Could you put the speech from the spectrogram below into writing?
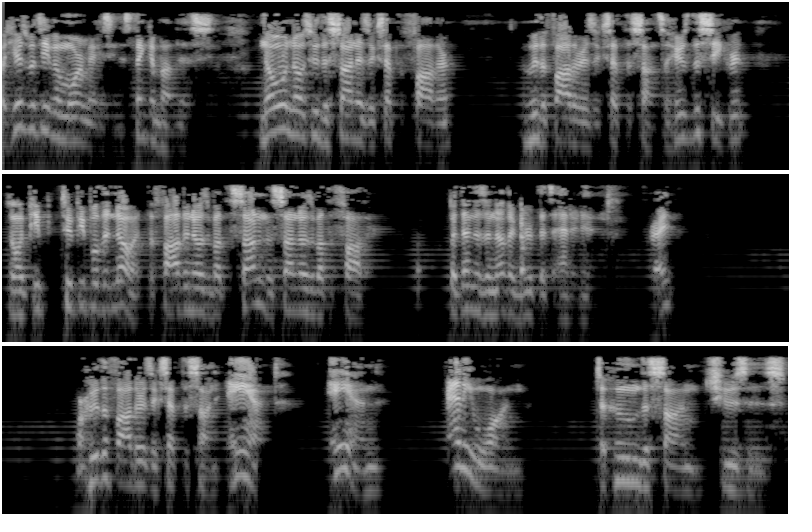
But here's what's even more amazing is think about this. No one knows who the Son is except the Father, who the Father is except the Son. So here's the secret. There's only two people that know it. The Father knows about the Son, and the Son knows about the Father. But then there's another group that's added in, right? Or who the Father is except the Son. And, and anyone to whom the Son chooses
